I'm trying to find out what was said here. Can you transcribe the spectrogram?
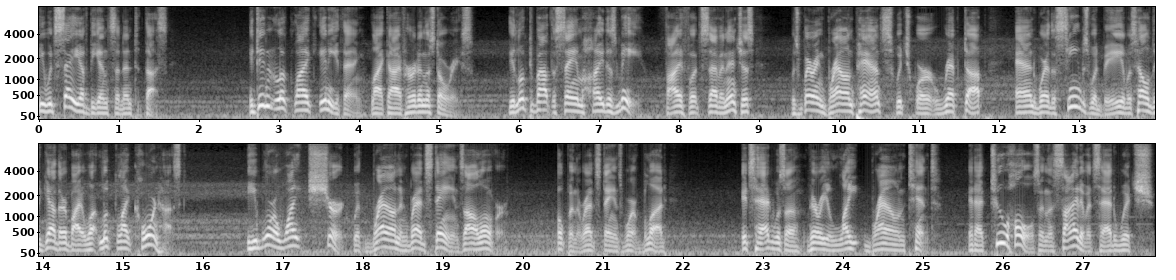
He would say of the incident thus, It didn't look like anything like I've heard in the stories. He looked about the same height as me, 5 foot 7 inches, was wearing brown pants which were ripped up and where the seams would be it was held together by what looked like corn husk. He wore a white shirt with brown and red stains all over, hoping the red stains weren't blood. Its head was a very light brown tint. It had two holes in the side of its head which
